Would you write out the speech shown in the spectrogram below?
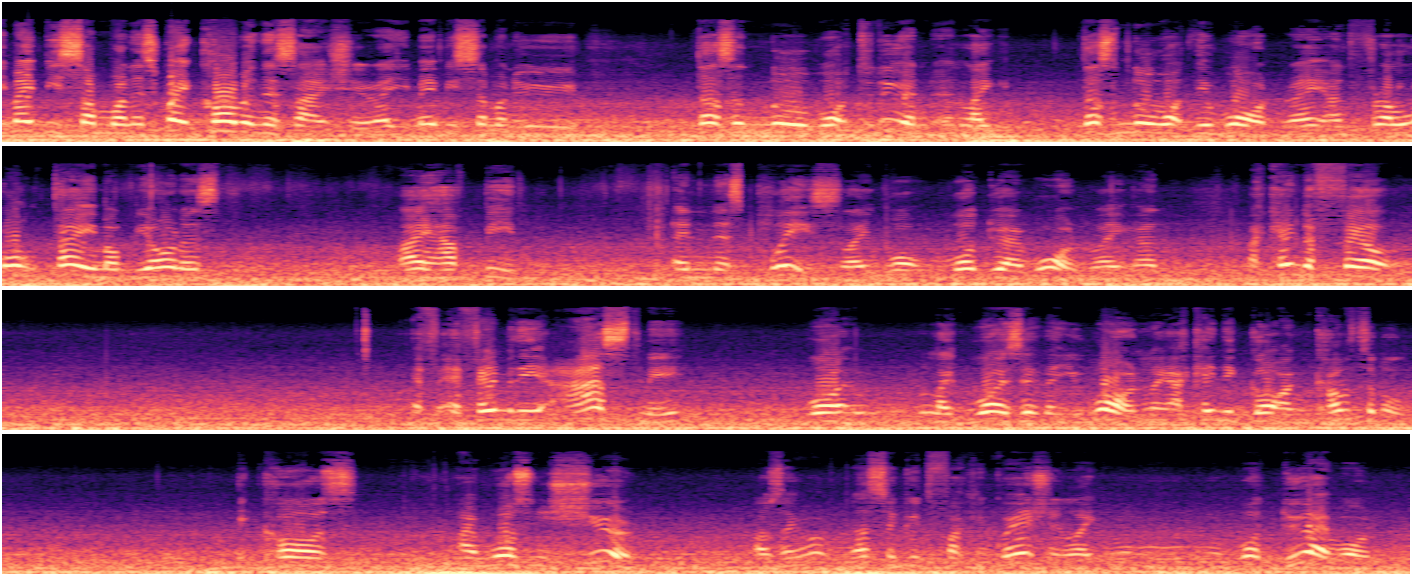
You might be someone, it's quite common this actually, right? You may be someone who doesn't know what to do and, and like doesn't know what they want, right? And for a long time, I'll be honest, I have been in this place. Like, what what do I want? Like, and I kind of felt if, if anybody asked me what like what is it that you want, like I kind of got uncomfortable because I wasn't sure. I was like, oh, that's a good fucking question. Like, what do I want?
